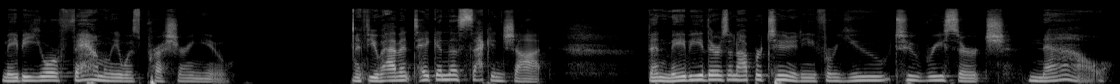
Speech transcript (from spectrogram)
Maybe your family was pressuring you. If you haven't taken the second shot, then maybe there's an opportunity for you to research now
